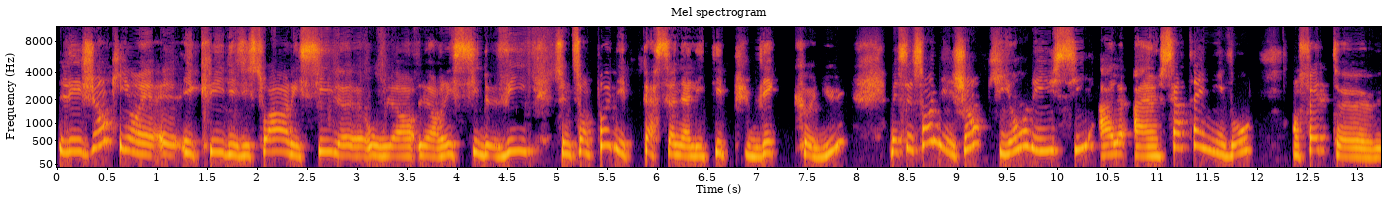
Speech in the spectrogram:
les gens qui ont euh, écrit des histoires ici ou leur, leur, récit de vie, ce ne sont pas des personnalités publiques connues, mais ce sont des gens qui ont réussi à, à un certain niveau. En fait, euh,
